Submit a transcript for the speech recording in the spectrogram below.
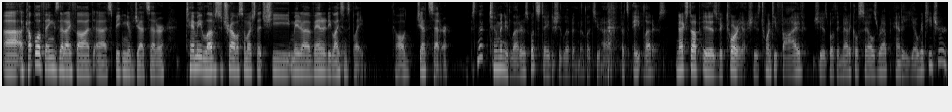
Uh, a couple of things that I thought, uh, speaking of jet setter, Tammy loves to travel so much that she made a vanity license plate called Jet Setter. Isn't that too many letters? What state does she live in that lets you have? That's eight letters. Next up is Victoria. She is 25. She is both a medical sales rep and a yoga teacher,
